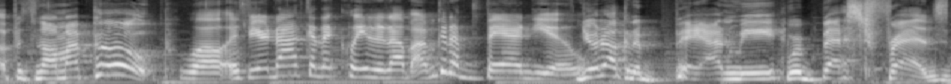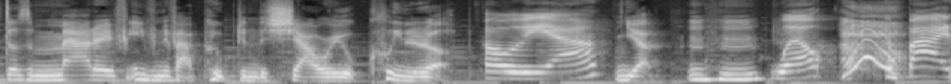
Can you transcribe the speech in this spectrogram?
up, it's not my poop. Well, if you're not gonna clean it up, I'm gonna ban you. You're not gonna ban me, we're best friends. It doesn't matter if even if I pooped in the shower, you'll clean it up. Oh, yeah? Yep, mm-hmm. Well, goodbye,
